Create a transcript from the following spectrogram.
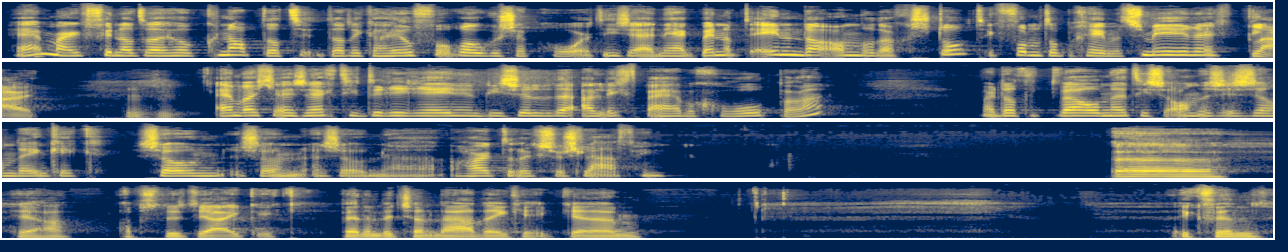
Hè, maar ik vind dat wel heel knap dat, dat ik al heel veel rokers heb gehoord. Die zeiden, ja, ik ben op de ene en de andere dag gestopt. Ik vond het op een gegeven moment smerig, klaar. En wat jij zegt, die drie redenen, die zullen er allicht bij hebben geholpen. Maar dat het wel net iets anders is dan, denk ik, zo'n zo'n zo'n eh, harddrugsverslaving. Eh, ja, absoluut. Ja, ik, ik ben een beetje aan het nadenken. Ik, ehm, ik vind,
